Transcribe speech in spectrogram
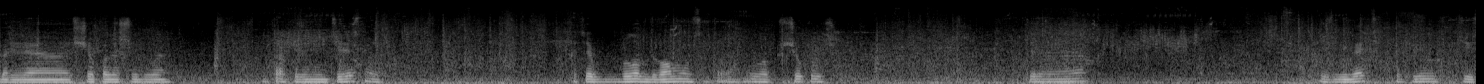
Бля, еще подошли двое. Ну, так уже неинтересно. Хотя было бы два то было бы еще круче. Так. Избегать птиц.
